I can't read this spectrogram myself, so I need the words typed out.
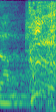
blood.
